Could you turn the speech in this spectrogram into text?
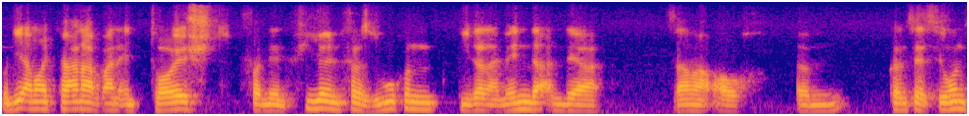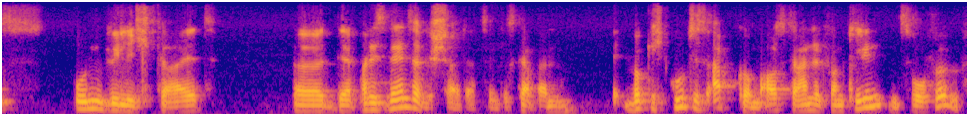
Und die Amerikaner waren enttäuscht von den vielen Versuchen, die dann am Ende an der, sagen wir auch, ähm, Konzessionsunwilligkeit äh, der Palästinenser gescheitert sind. Es gab ein wirklich gutes Abkommen, ausgehandelt von Clinton 2005,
